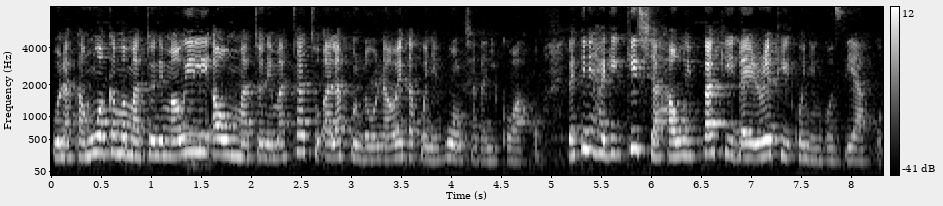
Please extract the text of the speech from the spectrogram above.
unakamua kama matone mawili au matone matatu, alafu ndo unaweka kwenye huo mchanganyiko wako, lakini hakikisha hauipaki directly kwenye ngozi yako,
